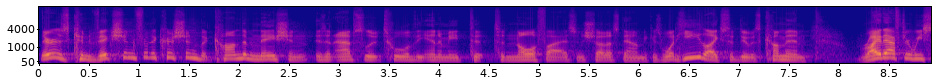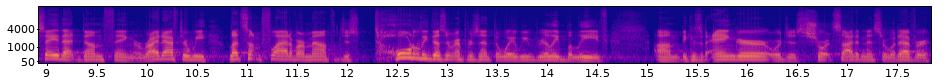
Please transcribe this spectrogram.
there is conviction for the Christian, but condemnation is an absolute tool of the enemy to, to nullify us and shut us down because what he likes to do is come in right after we say that dumb thing or right after we let something fly out of our mouth that just totally doesn't represent the way we really believe um, because of anger or just short sightedness or whatever,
